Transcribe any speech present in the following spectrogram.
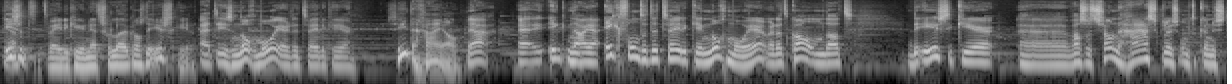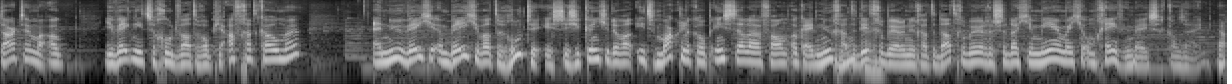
Is het de tweede keer net zo leuk als de eerste keer? Het is nog mooier de tweede keer. Zie daar ga je al. Ja, eh, ik, nou ja, ik vond het de tweede keer nog mooier. Maar dat kwam omdat de eerste keer eh, was het zo'n haasklus om te kunnen starten. Maar ook, je weet niet zo goed wat er op je af gaat komen. En nu weet je een beetje wat de route is. Dus je kunt je er wel iets makkelijker op instellen van... oké, nu gaat er dit gebeuren, nu gaat er dat gebeuren... zodat je meer met je omgeving bezig kan zijn. Ja.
